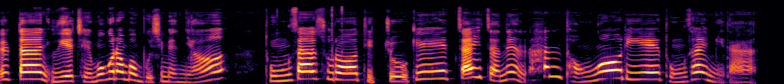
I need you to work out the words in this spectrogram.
일단 위에 제목을 한번 보시면요. 동사 수러 뒤쪽에 짜이자는 한 덩어리의 동사입니다.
